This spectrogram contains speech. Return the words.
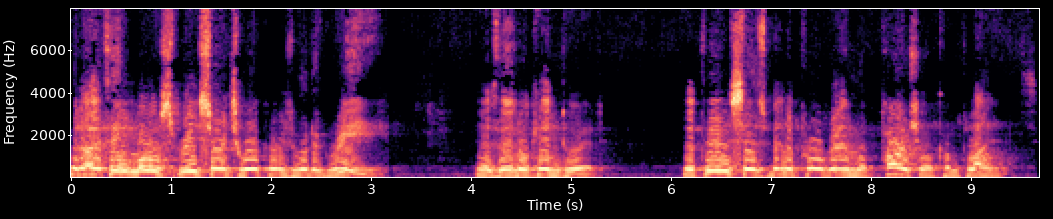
But I think most research workers would agree as they look into it that this has been a program of partial compliance.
